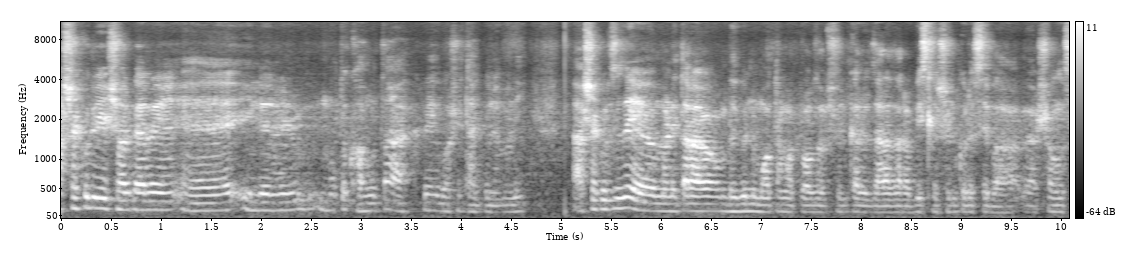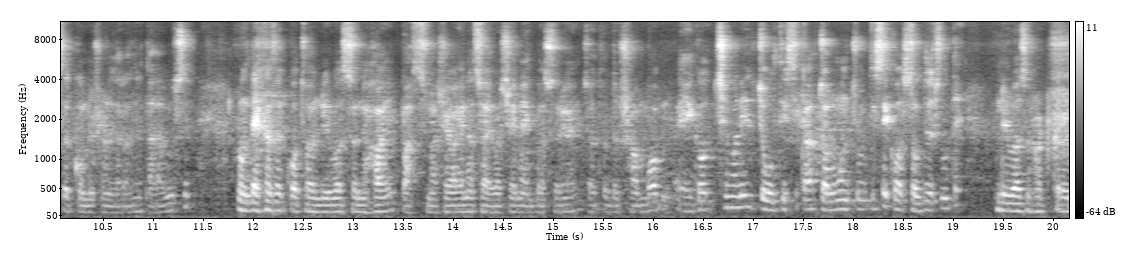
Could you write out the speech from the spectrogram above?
আশা করি এই সরকারে ইংল্যান্ডের মতো ক্ষমতা আঁকড়ে বসে থাকবে না। মানে আশা করছি যে মানে তারা বিভিন্ন মতামত প্রদর্শন করে যারা যারা বিশ্লেষণ করেছে বা আহ, সংস্কার কমিশনে যারা আছে তারা বলছে। এবং দেখা যাক কত নির্বাচনে হয় পাঁচ মাসে হয় না ছয় মাসে না এক বছরে হয় যতদূর সম্ভব এগোচ্ছে মানে চলতেছে কাজ চলমান চলতেছে কাজ চলতে চলতে নির্বাচন হট করে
